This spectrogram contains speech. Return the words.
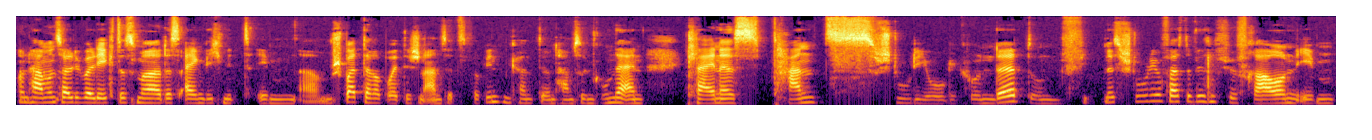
und haben uns halt überlegt, dass man das eigentlich mit eben ähm, sporttherapeutischen Ansätzen verbinden könnte und haben so im Grunde ein kleines Tanzstudio gegründet und Fitnessstudio fast ein bisschen für Frauen eben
